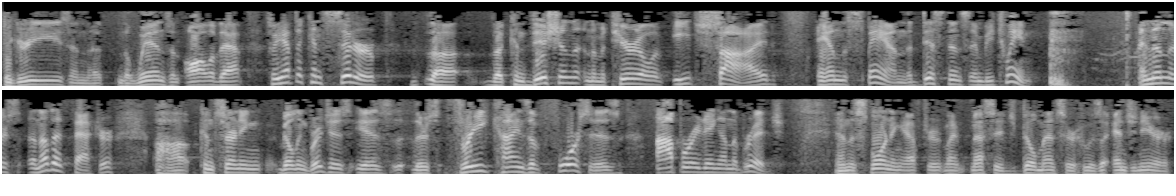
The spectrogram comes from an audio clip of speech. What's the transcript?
degrees, and the, the winds and all of that. So you have to consider the, the condition and the material of each side and the span, the distance in between. And then there's another factor uh, concerning building bridges is there's three kinds of forces operating on the bridge. And this morning, after my message, Bill Menser, who is an engineer,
